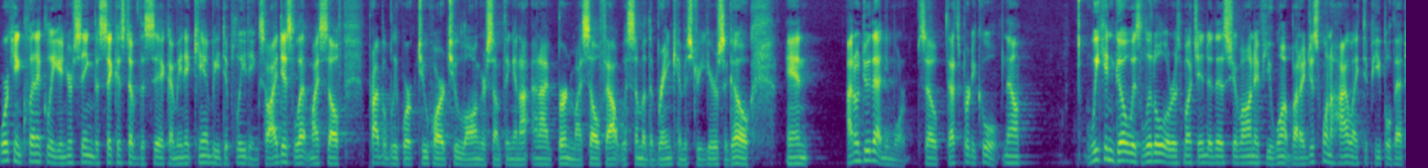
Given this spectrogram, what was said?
working clinically and you're seeing the sickest of the sick, I mean, it can be depleting. So I just let myself probably work too hard, too long or something. And I, and I burned myself out with some of the brain chemistry years ago. And I don't do that anymore. So that's pretty cool. Now, we can go as little or as much into this, Shivan, if you want, but I just want to highlight to people that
